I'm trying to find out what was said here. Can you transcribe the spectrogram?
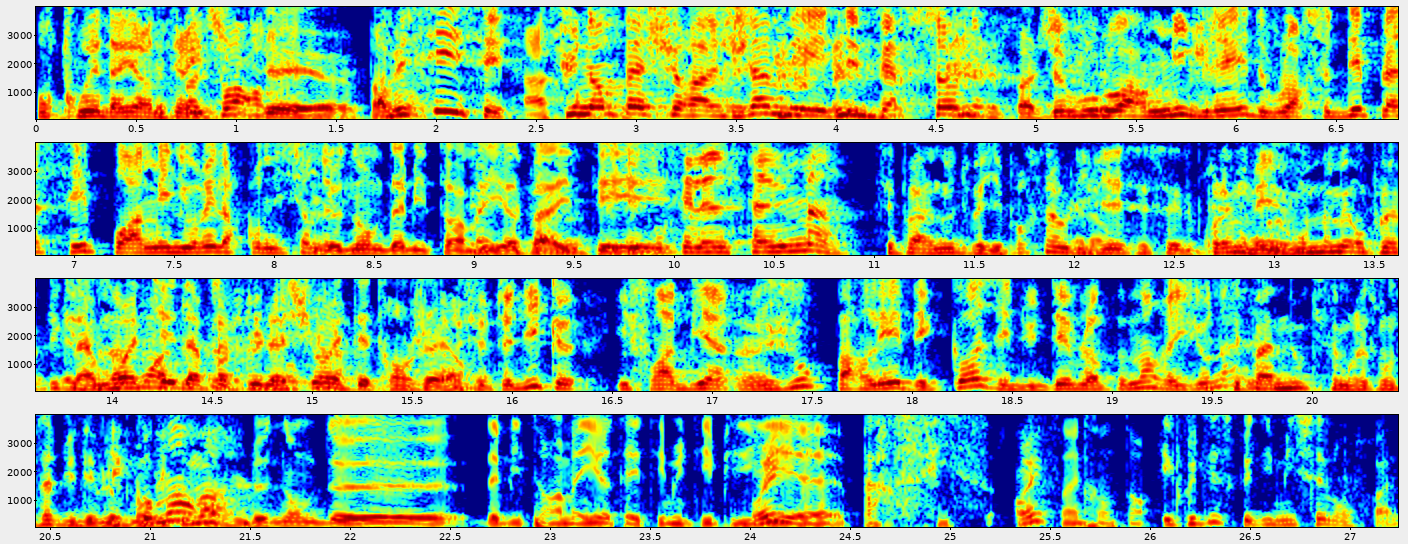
pour trouver d'ailleurs un territoire. Euh, ah mais si, c'est. Ah, tu n'empêcheras jamais des personnes de vouloir migrer, de vouloir se déplacer pour améliorer leurs conditions de vie. Le nombre d'habitants à Mayotte a été. C'est l'instinct humain. C'est pas à nous de payer pour ça, Olivier. C'est le problème. Mais on, peut appliquer. La moitié de la population est étrangère. Je te dis qu'il faudra bien un jour parler des causes et du développement régional. C'est pas nous qui sommes responsables du développement des Comores. Le nombre d'habitants à Mayotte a été multiplié euh, par 6 en 50 ans. Écoutez ce que dit Michel Onfray,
